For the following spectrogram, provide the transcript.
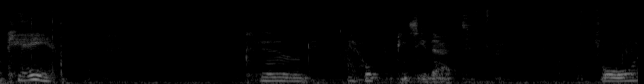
Okay. Code. I hope you can see that. Four.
